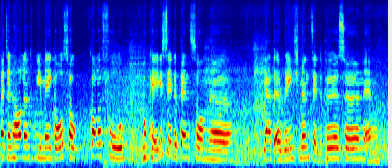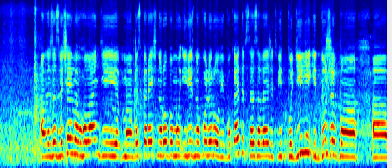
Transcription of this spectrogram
But in Holland, we make also colorful bouquets. It depends on uh, yeah the arrangement and the person and Але зазвичай ми в Голландії безперечно робимо і різнокольорові букети. Все залежить від події і дуже а,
